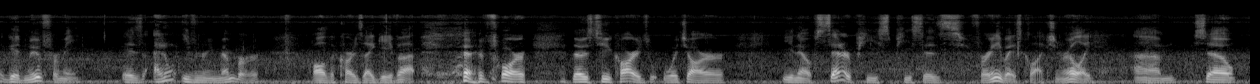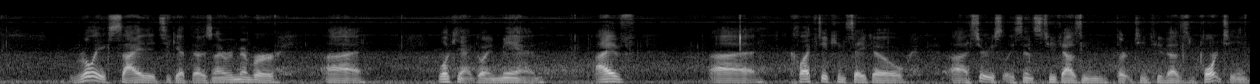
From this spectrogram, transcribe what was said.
a good move for me, is I don't even remember all the cards I gave up for those two cards, which are, you know, centerpiece pieces for anybody's collection, really. Um, so, really excited to get those. And I remember uh, looking at going, man, I've uh, collected Canseco uh, seriously since 2013, 2014.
